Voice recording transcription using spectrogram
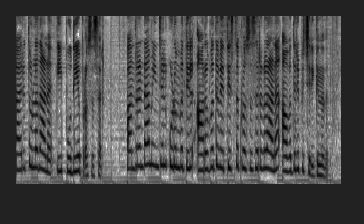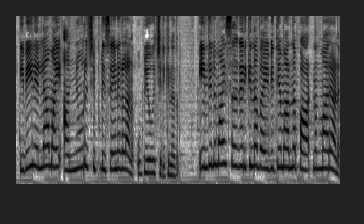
കരുത്തുള്ളതാണ് ഈ പുതിയ പ്രോസസർ. പന്ത്രണ്ടാം ഇന്റൽ കുടുംബത്തിൽ അറുപത് വ്യത്യസ്ത പ്രോസസ്സറുകളാണ് അവതരിപ്പിച്ചിരിക്കുന്നത്. ഇവയിലെല്ലാമായി അഞ്ഞൂറ് ചിപ്പ് ഡിസൈനുകളാണ് ഉപയോഗിച്ചിരിക്കുന്നത്. ഇന്റലുമായി സഹകരിക്കുന്ന വൈവിധ്യമാർന്ന പാർട്ട്ണർമാരാണ്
